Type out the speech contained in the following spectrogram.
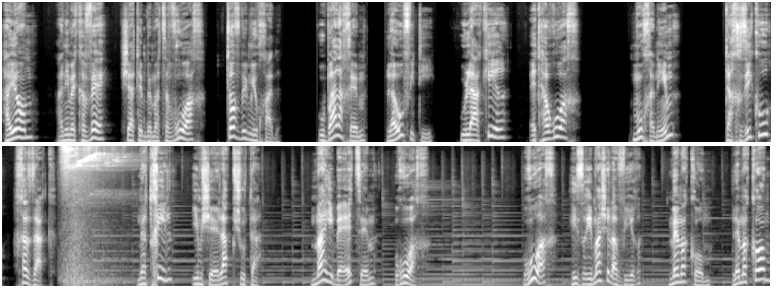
היום אני מקווה שאתם במצב רוח טוב במיוחד, ובא לכם לעוף איתי ולהכיר את הרוח. מוכנים? תחזיקו חזק. נתחיל עם שאלה פשוטה. מהי בעצם רוח? רוח היא זרימה של אוויר ממקום למקום.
